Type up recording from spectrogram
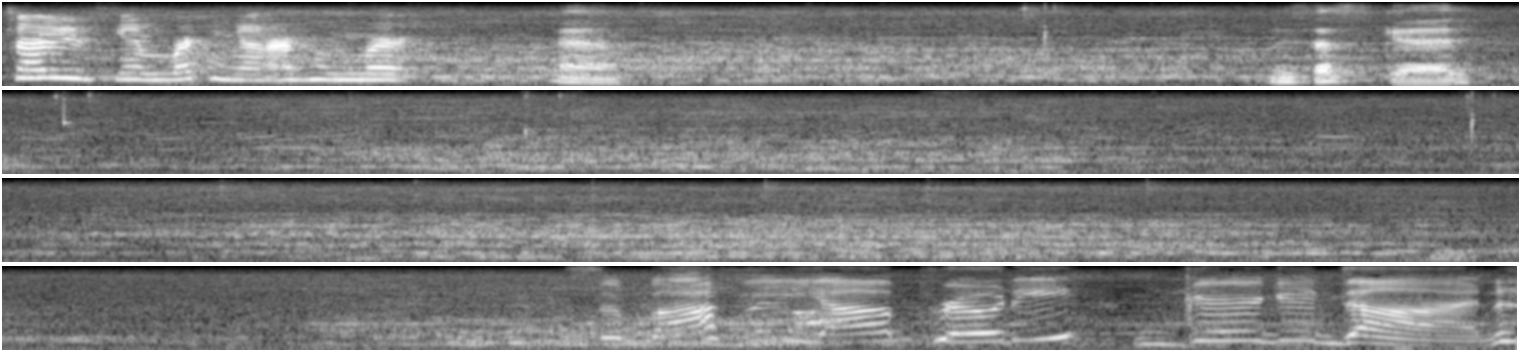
Charlie's again working on her homework. Oh. At least that's good. Sabafa ya prodi gurgadon.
